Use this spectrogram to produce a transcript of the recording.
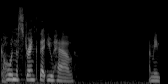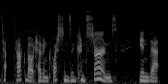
Go in the strength that you have. I mean, t- talk about having questions and concerns in that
